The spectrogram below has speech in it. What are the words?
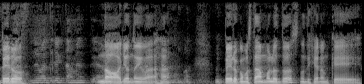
Pero... no iba directamente No, yo no iba, ajá. Pero como estábamos los dos, nos dijeron que,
